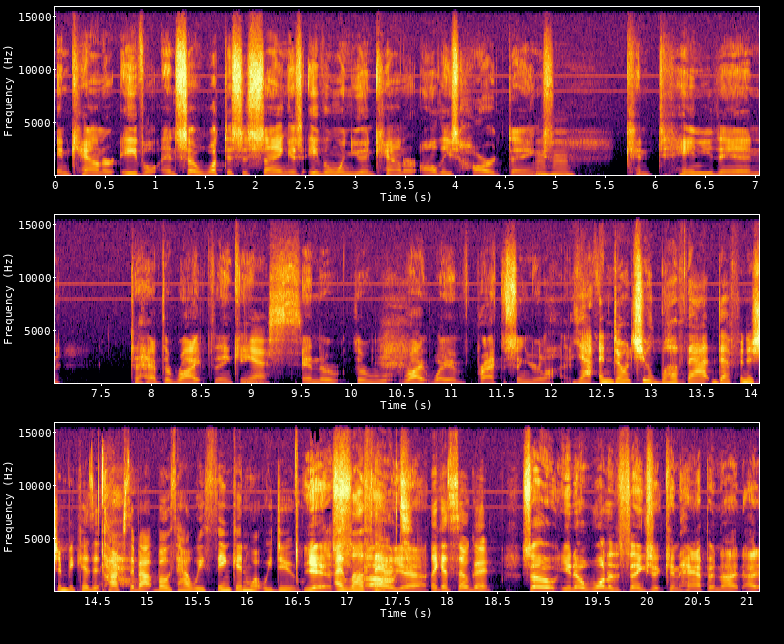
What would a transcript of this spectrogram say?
encounter evil. And so, what this is saying is, even when you encounter all these hard things, Mm-hmm. continue then to have the right thinking Yes. and the, the right way of practicing your life. Yeah, and don't you love that definition because it talks about both how we think and what we do. Yes. I love that. Oh, yeah. Like it's so good. So, you know, one of the things that can happen, I, I,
